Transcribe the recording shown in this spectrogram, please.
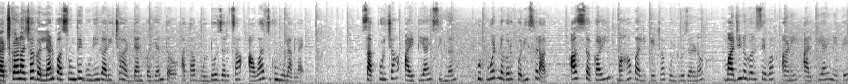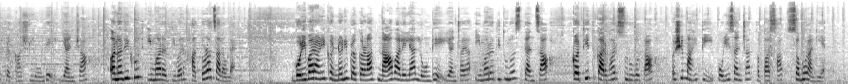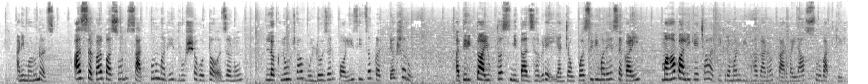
राजकारणाच्या गल्ल्यांपासून ते गुन्हेगारीच्या अड्ड्यांपर्यंत आता बुलडोझरचा आवाज घुमू लागलाय. सातपूरच्या आय टी आय सिग्नल फुटवट नगर परिसरात आज सकाळी महापालिकेच्या बुलडोझरनं माजी नगरसेवक आणि आरपीआय नेते प्रकाश लोंढे यांच्या अनधिकृत इमारतीवर हातोडा चालवलाय. गोळीबार आणि खंडणी प्रकरणात नाव आलेल्या लोंढे यांच्या या इमारतीतूनच त्यांचा कथित कारभार सुरू होता अशी माहिती पोलिसांच्या तपासात समोर आली आहे. आणि म्हणूनच आज सकाळपासून सातपूरमध्ये दृश्य होतं जणू लखनौच्या बुलडोजर पॉलिसीचं प्रत्यक्ष रूप. अतिरिक्त आयुक्त स्मिता झगडे यांच्या उपस्थितीमध्ये सकाळी महापालिकेच्या अतिक्रमण विभागानं कारवाईला सुरुवात केली.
